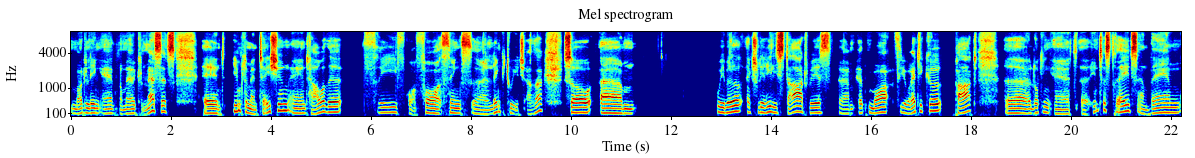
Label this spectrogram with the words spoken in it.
modeling, and numerical methods, and implementation, and how the three or four things uh, link to each other. So um, we will actually really start with um, a more theoretical part, uh, looking at uh, interest rates, and then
